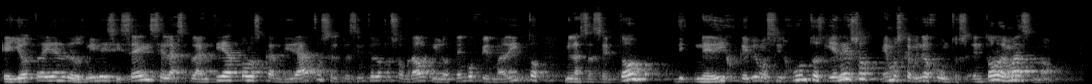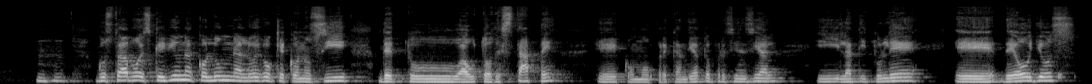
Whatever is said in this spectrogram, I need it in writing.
que yo traía de 2016, se las planteé a todos los candidatos, el presidente López Obrador, y lo tengo firmadito, me las aceptó, me dijo que íbamos a ir juntos, y en eso hemos caminado juntos. En todo lo demás, no. Gustavo, escribí una columna luego que conocí de tu autodestape eh, como precandidato presidencial y la titulé eh, De Hoyos,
